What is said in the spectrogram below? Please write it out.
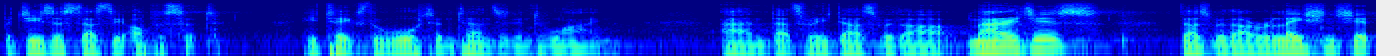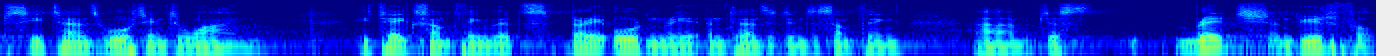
but Jesus does the opposite. He takes the water and turns it into wine. And that's what he does with our marriages, does with our relationships. He turns water into wine. He takes something that's very ordinary and turns it into something um, just rich and beautiful.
